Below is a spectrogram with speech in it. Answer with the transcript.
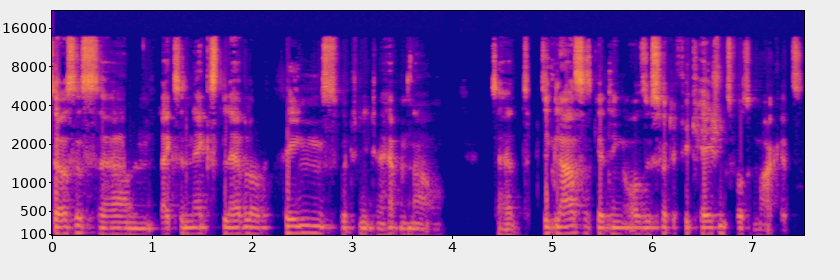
this is um, like the next level of things which need to happen now. That the glass is getting all the certifications for the markets.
